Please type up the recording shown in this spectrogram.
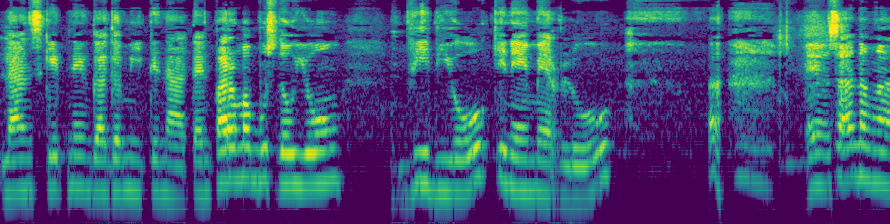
Landscape na yung gagamitin natin para maboost daw yung video, kinemerlo. Ayun, sana nga,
